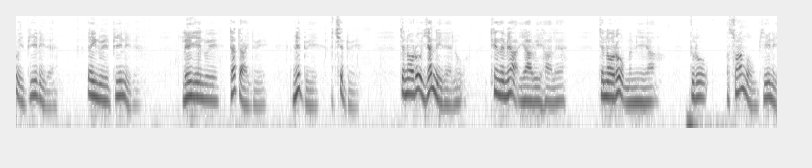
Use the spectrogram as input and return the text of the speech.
ကားတွေပြေးနေတယ်။အိမ်တွေ ပြေးနေတယ်။လေယာဉ်တွေ၊ဓာတ်တိုင်တွေ၊မြစ်တွေ၊အချစ်တွေ။ကျနော်တို့ ရပ်နေတယ်လို့ ထင်သမျှအရာတွေဟာလည်း ကျနော်တို့ မမြင်ရ၊သူတို့ အစွမ်းကုန် ပြေးနေ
